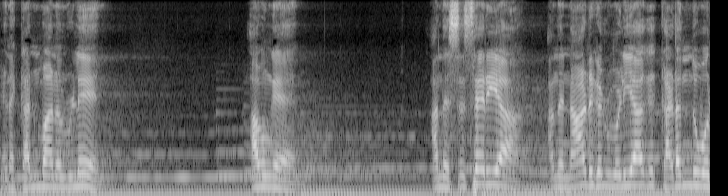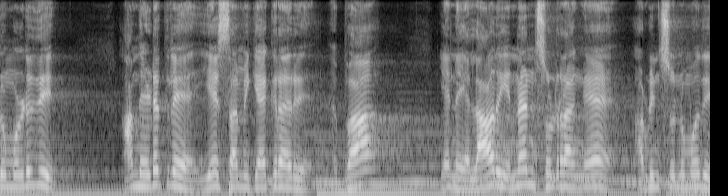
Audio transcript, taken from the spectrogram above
என கண்பானவர்களே அவங்க அந்த செசரியா அந்த நாடுகள் வழியாக கடந்து வரும் பொழுது அந்த இடத்துல ஏசாமி கேட்குறாரு அப்பா என்னை எல்லாரும் என்னன்னு சொல்கிறாங்க அப்படின்னு சொல்லும்போது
